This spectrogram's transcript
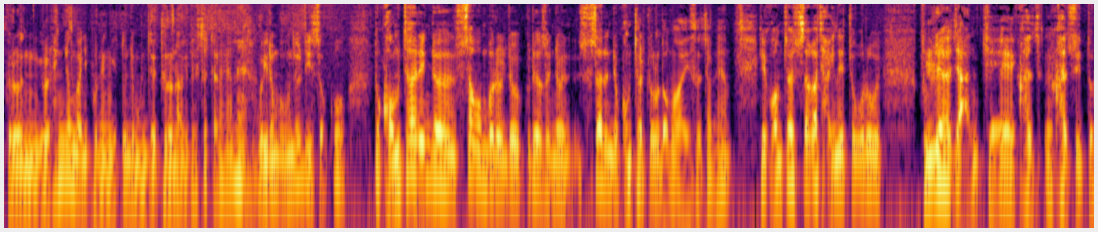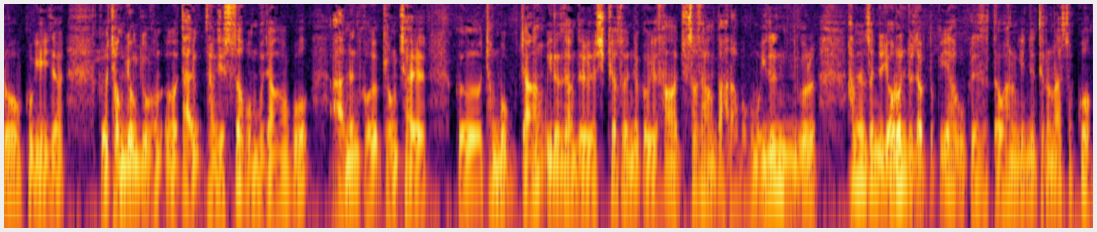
그런 걸 행정관이 보내는 게 또 이제 문제 드러나기도 했었잖아요. 네. 뭐 이런 부분들도 있었고, 또 검찰이 이제 수사본부를 저 꾸려서 이제 수사는 이제 검찰 쪽으로 넘어가 있었잖아요. 그 검찰 수사가 자기네 쪽으로 불리하지 않게 갈 수 있도록 거기에 이제 그 정병주 검- 어, 당- 당시 수사본부장하고 아는 그 경찰 그 정보국장 이런 사람들을 시켜서 이제 거기 상황 수사 상황도 알아보고 뭐 이런 거를 하면서 이제 여론 조작도 꽤 하고 그랬었다고 하는 게 이제 드러났었고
